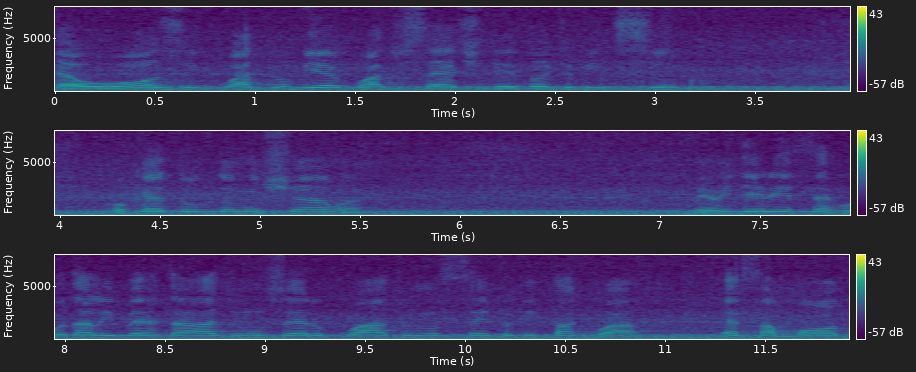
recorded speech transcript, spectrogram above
é o 11 4647 1825. Qualquer dúvida me chama. Meu endereço é Rua da Liberdade 104 no centro de Itaquá. Essa moto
